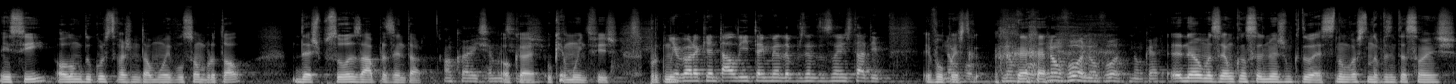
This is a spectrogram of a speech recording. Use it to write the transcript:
em si, ao longo do curso, vais notar uma evolução brutal das pessoas a apresentar. Ok, isso é muito ok? fixe. O que é muito fixe. Porque E muito- agora quem está ali e tem medo de apresentações está tipo. eu vou para este. vou, não vou, não vou, não vou, não quero. Eh, Não, mas é um conselho mesmo que dou. É, se não gostam de apresentações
